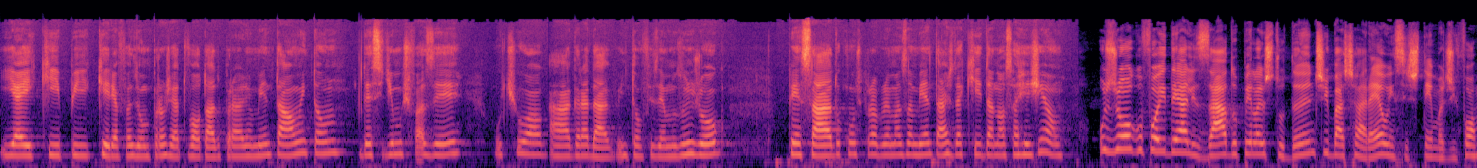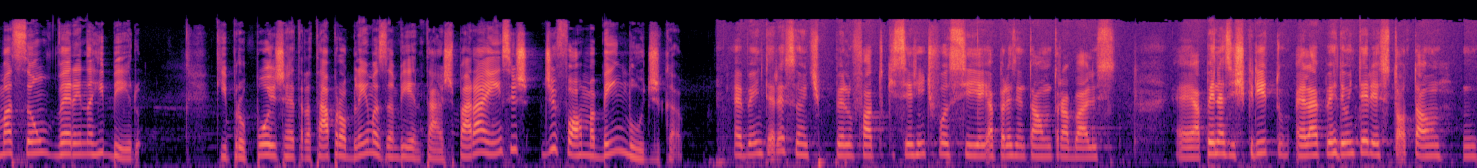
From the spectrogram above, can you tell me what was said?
e a equipe queria fazer um projeto voltado para a área ambiental, então decidimos fazer útil a agradável. Então fizemos um jogo pensado com os problemas ambientais daqui da nossa região. O jogo foi idealizado pela estudante e bacharel em Sistema de Informação Verena Ribeiro, que propôs retratar problemas ambientais paraenses de forma bem lúdica. É bem interessante, pelo fato que se a gente fosse apresentar um trabalho é, apenas escrito, ela perdeu o interesse total em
